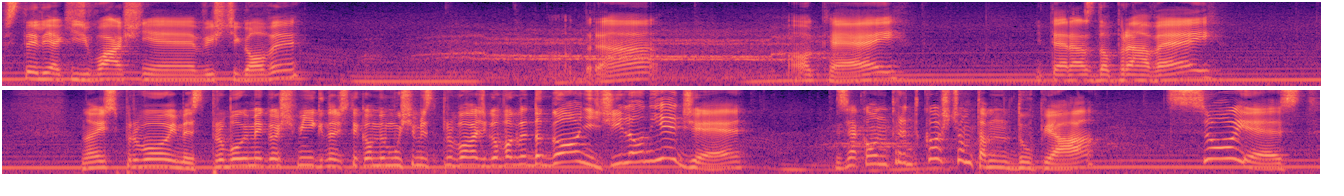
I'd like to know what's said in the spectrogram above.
W stylu jakiś właśnie wyścigowy. Dobra. Okej. I teraz do prawej. No i spróbujmy, spróbujmy go śmignąć, tylko my musimy spróbować go w ogóle dogonić. Ile on jedzie? Z jaką on prędkością tam dupia? Co jest?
